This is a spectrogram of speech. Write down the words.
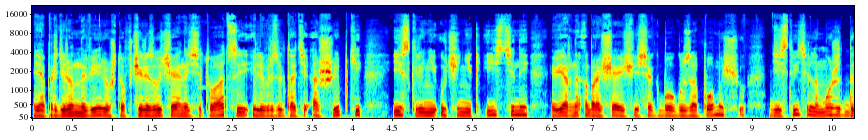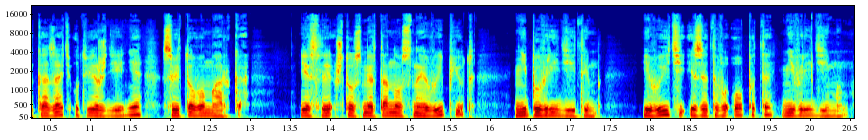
я определенно верю, что в чрезвычайной ситуации или в результате ошибки искренний ученик истины, верно обращающийся к Богу за помощью, действительно может доказать утверждение святого Марка. Если что смертоносное выпьют, не повредит им, и выйти из этого опыта невредимым.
